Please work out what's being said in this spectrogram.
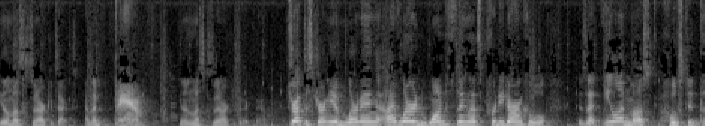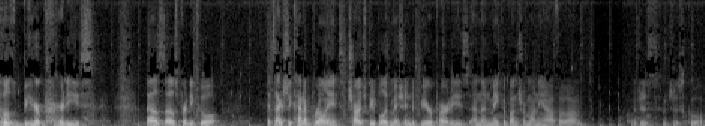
Elon Musk is an architect. And then, bam, Elon Musk is an architect now. Throughout this journey of learning, I've learned one thing that's pretty darn cool, is that Elon Musk hosted those beer parties that was that was pretty cool. It's actually kind of brilliant to charge people admission to beer parties and then make a bunch of money off of them, which is which is cool.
